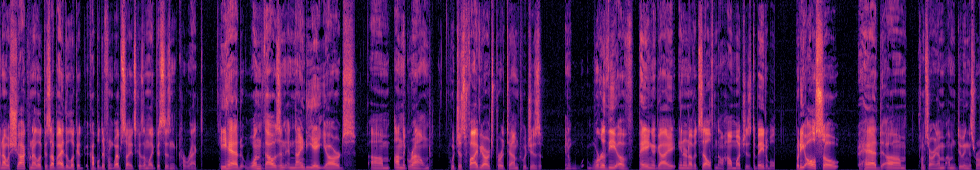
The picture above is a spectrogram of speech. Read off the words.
and I was shocked when I looked this up. I had to look at a couple different websites because I'm like, this isn't correct. He had 1,098 yards um, on the ground, which is five yards per attempt, which is you know, worthy of paying a guy in and of itself. Now, how much is debatable. But he also had, um, I'm sorry, I'm, I'm doing this wrong.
